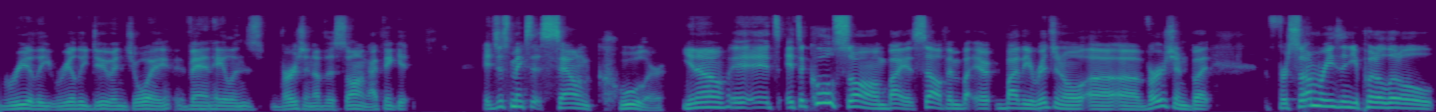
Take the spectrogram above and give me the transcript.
really really do enjoy Van Halen's version of this song. I think it it just makes it sound cooler. You know, It- it's it's a cool song by itself and by, by the original uh, uh version, but for some reason you put a little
